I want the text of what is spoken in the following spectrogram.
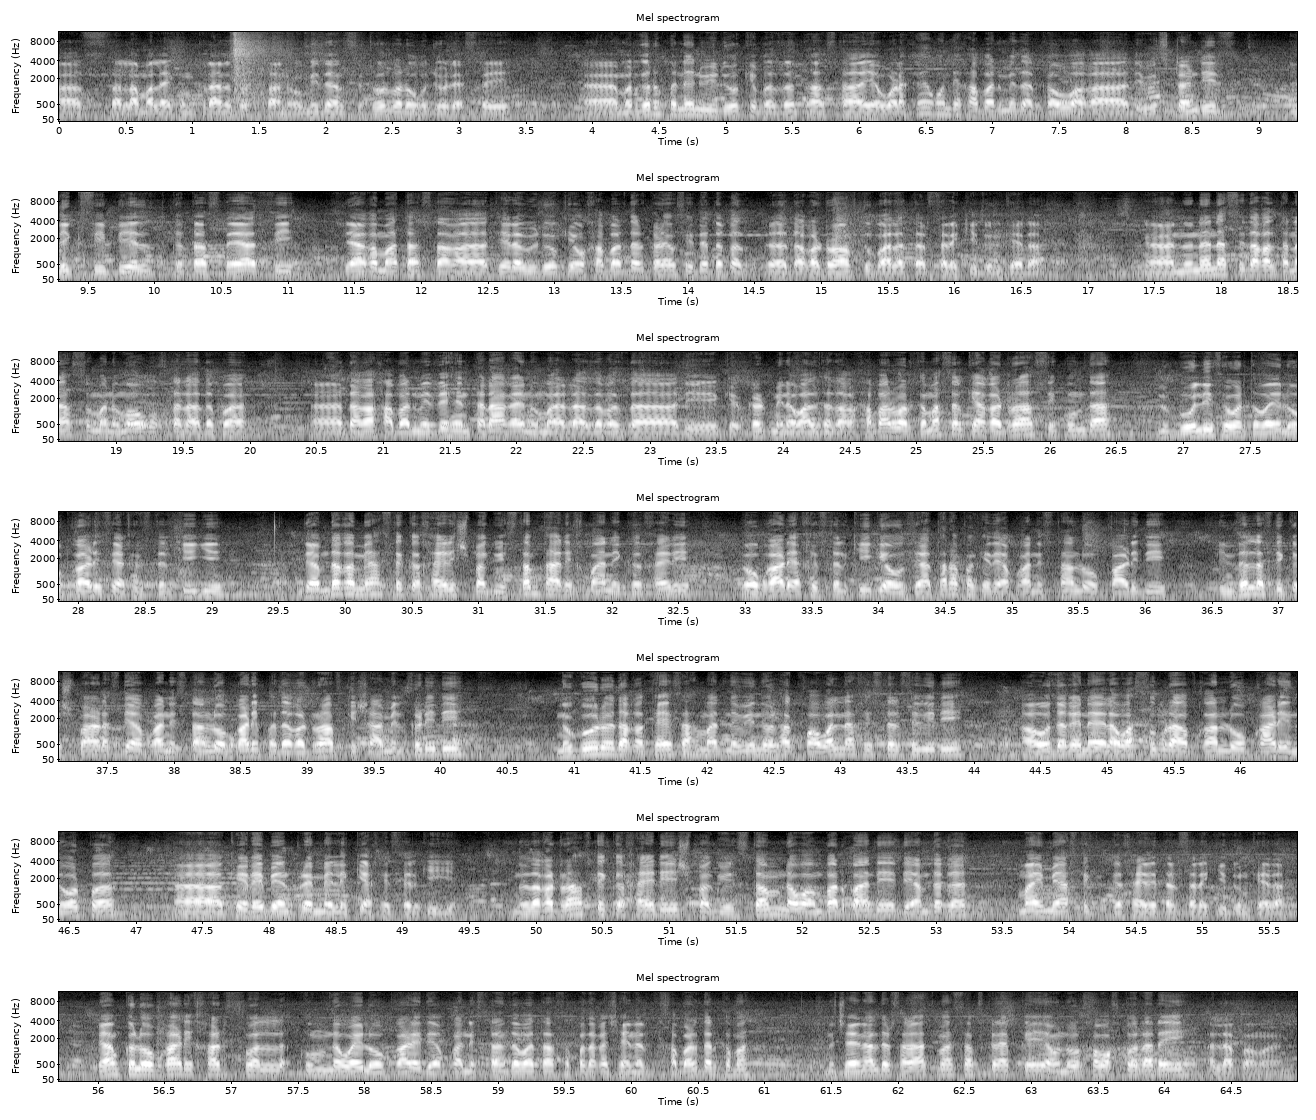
السلام علیکم ګرانو دوستانو امید یم چې ټول به روغ جوړ یاستئ ملګرو په نن ویډیو کې به زه تاسو ته یو وړکی غوندې خبر مې درکوو هغه د ویسټ انډیز لیګ سی پي ایل که تاسو ته یاد سي د هغه ما تاسو ته هغه تېره ویډیو کې یو خبر درکړی و چې د دغه دغه ډرافټ دوباله ترسره کېدونکی ده نو نن هسې دغلته ناست وم نو ما وغوښتل راځه په دغه خبر مې ذهن ته راغی نو راځه بس د کرکټ مینوال ته دغه خبر ورکړم اصل کې هغه ډرافټ چې کوم ده لوبولي سه ورته وایي لوبغاړي سه اخیستل کیږي د همدغه میاشتې که خیر شپږ ویشتم تاریخ باندې که خیر لوبغاړي اخیستل کیږي او زیاتره پکې د افغانستان لوبغاړي دي پنځلس دي که شپاړس د افغانستان لوبغاړي په دغه ډرافټ کې شامل کړي دي نو ګورو دغه قیس احمد نوین الحق خو اول نه اخیستل سوي دي او دغه نه علاوه څومره افغان لوبغاړي نور په کریبین پریمیر لیګ کې اخیستل کیږي نو دغه ډرافټ که خیر شپږ ویشتم نومبر باندې د همدغه مای میاشت کې که خیرې تر سره کیدونکی ده بیا هم که لوبغاړي خرڅ سول کوم نوی لوبغاړی دی افغانستان زه به تاسو په دغه چینل کې خبر درکم نو چینل در سره حتما سبسکرایب کړئ او نور ښه وخت ولرئ الله پامان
